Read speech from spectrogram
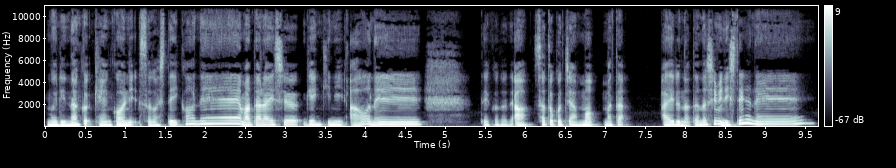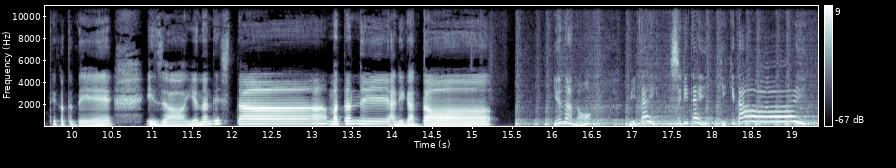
無理なく健康に過ごしていこうね。また来週元気に会おうね。ということで、あ、さとこちゃんもまた会えるの楽しみにしてるね。ということで、以上、ゆなでした。またね。ありがとう。ゆなの見たい知りたい聞きたい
